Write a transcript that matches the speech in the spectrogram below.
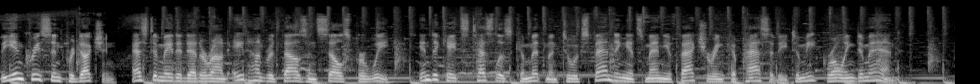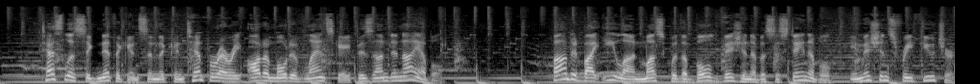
The increase in production, estimated at around 800,000 cells per week, indicates Tesla's commitment to expanding its manufacturing capacity to meet growing demand. Tesla's significance in the contemporary automotive landscape is undeniable. Founded by Elon Musk with a bold vision of a sustainable, emissions free future,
